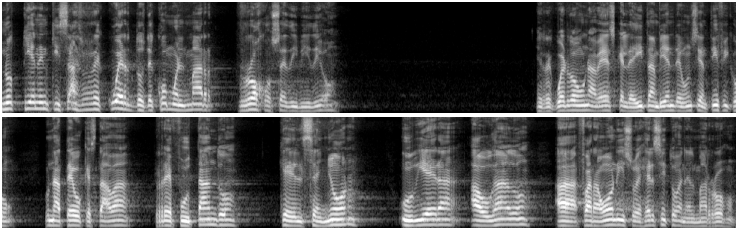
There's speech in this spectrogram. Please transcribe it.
no tienen quizás recuerdos de cómo el mar rojo se dividió. Y recuerdo una vez que leí también de un científico, un ateo que estaba refutando que el Señor hubiera ahogado a Faraón y su ejército en el Mar Rojo.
